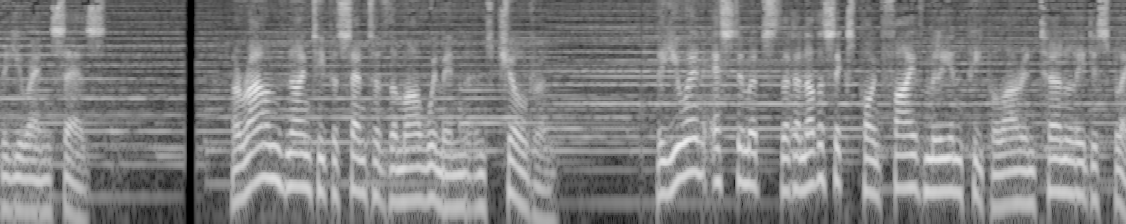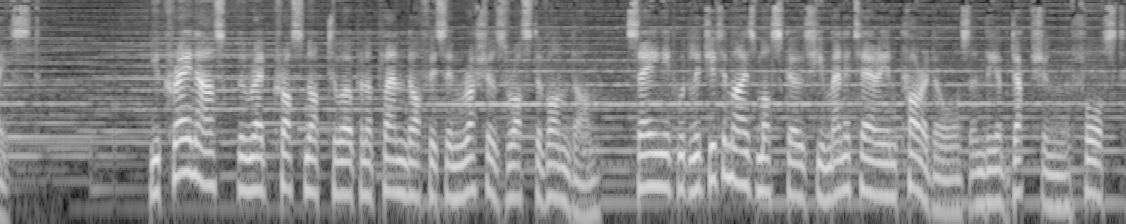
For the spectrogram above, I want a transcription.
the UN says. Around 90% of them are women and children. The UN estimates that another 6.5 million people are internally displaced. Ukraine asked the Red Cross not to open a planned office in Russia's Rostov-on-Don, saying it would legitimize Moscow's humanitarian corridors and the abduction and forced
